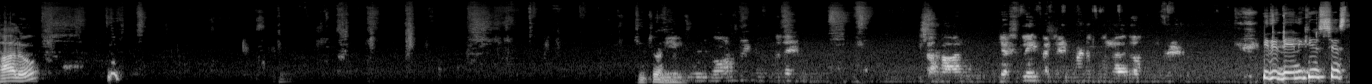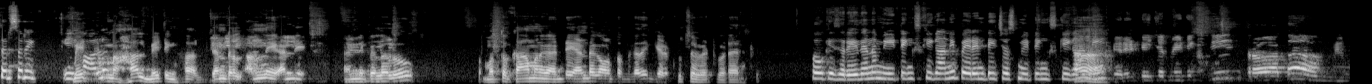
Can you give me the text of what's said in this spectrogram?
హాలు. చూడండి హాల్ జస్ట్ లైక్ కళ్యాణ మండపం లాగా ఉంటుందండి ఇది దేనికి యూజ్ చేస్తారు సార్? ఈ- hall? Meeting hall meeting hall. General అన్ని అన్ని అన్ని పిల్లలు మొత్తం కామన్గా అంటే ఎండగా ఉంటుంది కదా ఇంకా కూర్చోబెట్టుకోవడానికి. ఓకే సార్ ఏదైనా మీటింగ్స్కి కానీ పేరెంట్ టీచర్స్ మీటింగ్స్కి కానీ పేరెంట్ టీచర్ మీటింగ్స్ తర్వాత మేము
